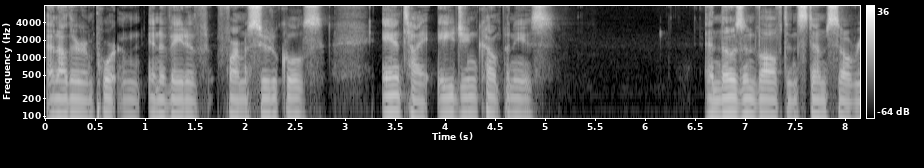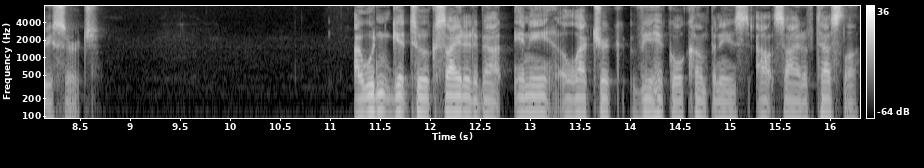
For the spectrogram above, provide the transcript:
and other important innovative pharmaceuticals, anti aging companies, and those involved in stem cell research. I wouldn't get too excited about any electric vehicle companies outside of Tesla.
